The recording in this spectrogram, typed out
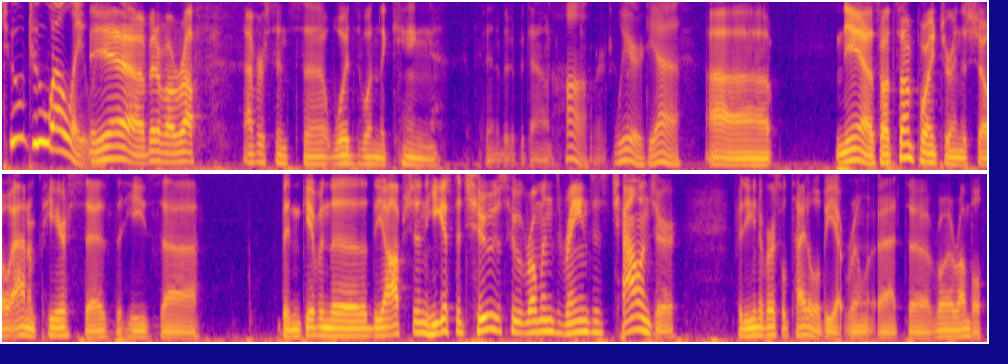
too too well lately. yeah, a bit of a rough ever since uh, Woods won the King. It's been a bit of a down. Huh? Word. Weird. Yeah. Uh, yeah. So at some point during the show, Adam Pearce says that he's uh, been given the the option. He gets to choose who Roman Reigns' challenger for the Universal title will be at at uh, Royal Rumble.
